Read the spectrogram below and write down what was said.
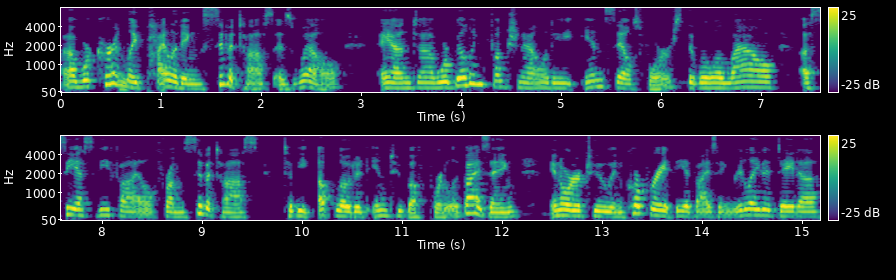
Uh, we're currently piloting Civitas as well, and uh, we're building functionality in Salesforce that will allow a CSV file from Civitas to be uploaded into Buff Portal Advising in order to incorporate the advising related data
